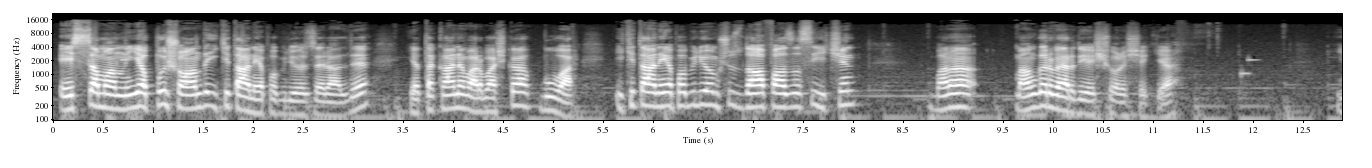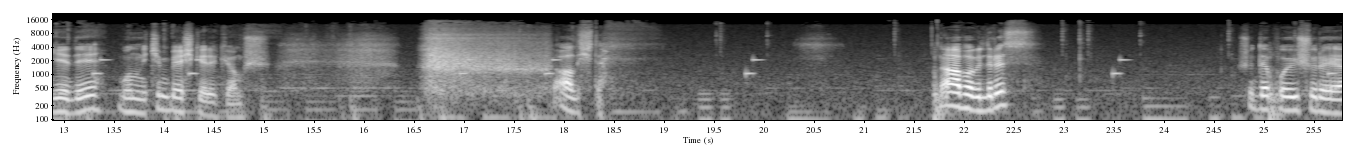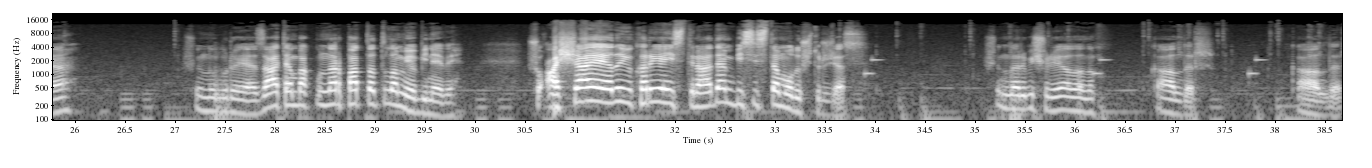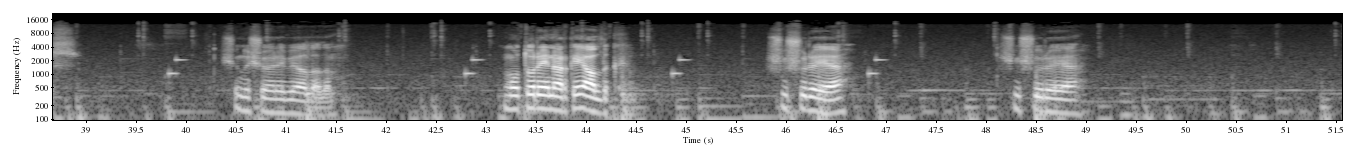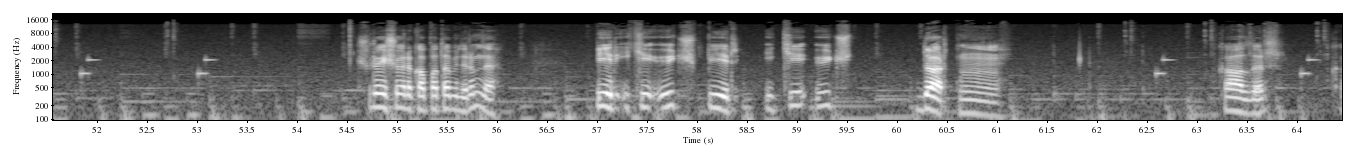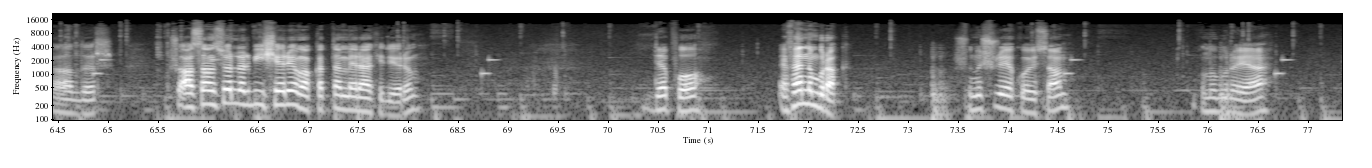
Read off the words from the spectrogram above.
Eş zamanlı yapı şu anda iki tane yapabiliyoruz herhalde. Yatakhane var başka. Bu var. İki tane yapabiliyormuşuz. Daha fazlası için bana mangır ver diye eşi uğraşacak ya. 7. Bunun için 5 gerekiyormuş. Al işte. Ne yapabiliriz? Şu depoyu şuraya. Şunu buraya. Zaten bak bunlar patlatılamıyor bir nevi. Şu aşağıya ya da yukarıya istinaden bir sistem oluşturacağız. Şunları bir şuraya alalım. Kaldır. Kaldır. Şunu şöyle bir alalım. Motoru en arkaya aldık. Şu şuraya. Şu şuraya. Şurayı şöyle kapatabilirim de. 1, 2, 3, 1, 2, 3, 4. Hmm. Kaldır. Kaldır. Şu asansörler bir işe yarıyor mu? Hakikaten merak ediyorum. Depo. Efendim Burak. Şunu şuraya koysam. Bunu buraya.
